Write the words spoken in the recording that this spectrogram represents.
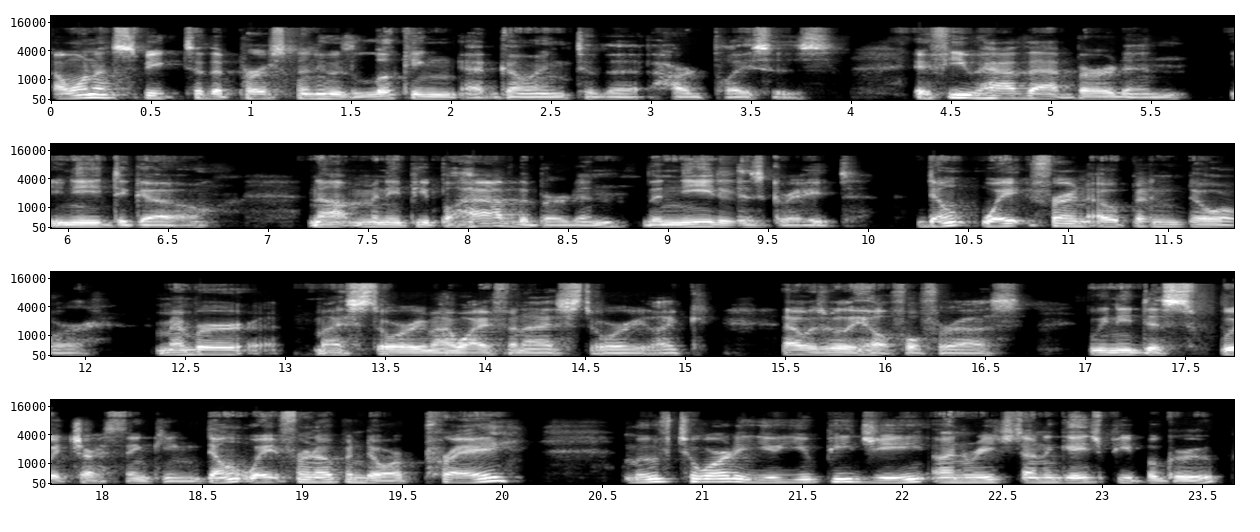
I want to speak to the person who's looking at going to the hard places. If you have that burden, you need to go. Not many people have the burden. The need is great. Don't wait for an open door remember my story, my wife and I's story. Like that was really helpful for us. We need to switch our thinking. Don't wait for an open door. Pray, move toward a UUPG, unreached, unengaged people group.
